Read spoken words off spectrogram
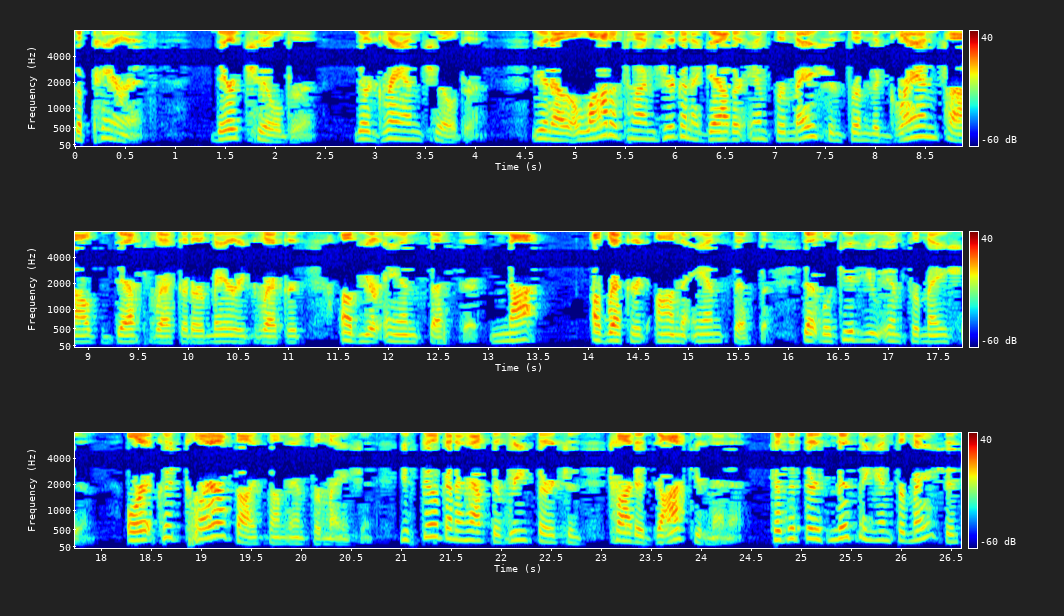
the parents, their children, their grandchildren. You know, a lot of times you're going to gather information from the grandchild's death record or marriage record of your ancestor, not a record on the ancestor that will give you information. Or it could clarify some information. You're still going to have to research and try to document it. Because if there's missing information,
